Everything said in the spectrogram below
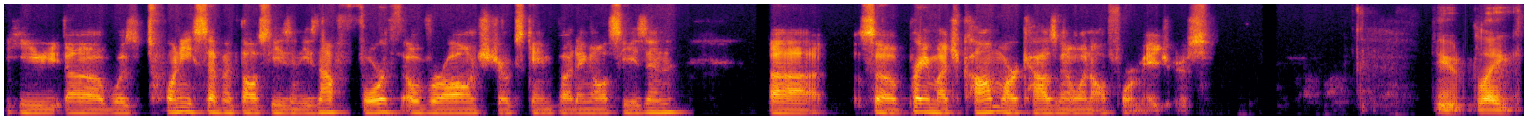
He uh, was 27th all season. He's now fourth overall in strokes gained putting all season. Uh, so pretty much, Collin Morikawa's going to win all four majors. Dude, like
